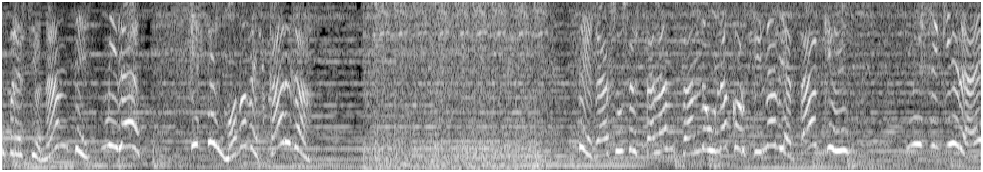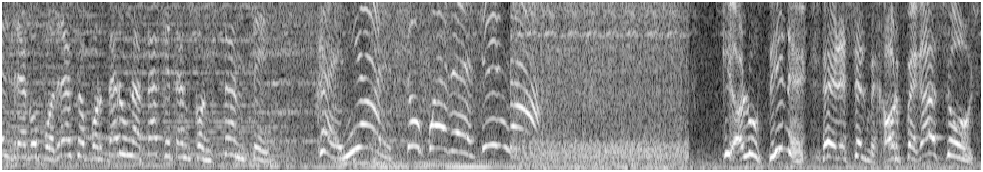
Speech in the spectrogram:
¡Impresionante! ¡Mirad! ¡Es el modo descarga! Pegasus está lanzando una cortina de ataques. Ni siquiera el drago podrá soportar un ataque tan constante. ¡Genial! ¡Tú puedes, Jinga! ¡Que alucine! ¡Eres el mejor Pegasus!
